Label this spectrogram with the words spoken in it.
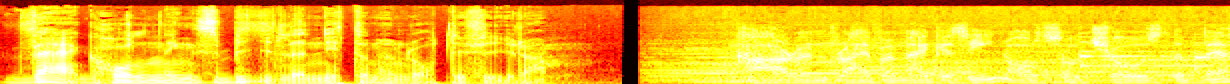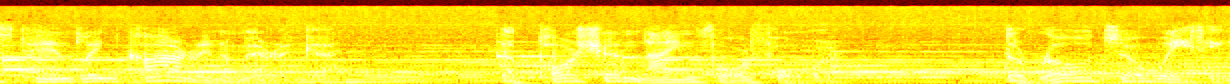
väghållningsbilen 1984. Car and Driver magazine also chose the best handling car in America, the Porsche 944. The roads are waiting,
